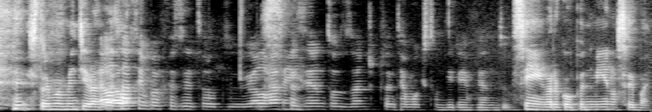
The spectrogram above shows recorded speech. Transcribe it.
extremamente irónica. Ela Ela- está sempre a fazer todo. Ela vai Sim. fazendo todos os anos, portanto é uma questão de irem vendo. Sim, agora com a pandemia não sei bem,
